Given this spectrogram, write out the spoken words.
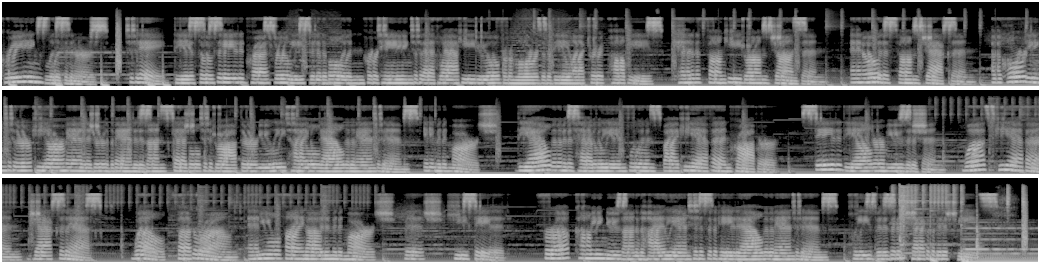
Greetings, listeners. Today, the Associated Press released a bulletin pertaining to that wacky duo from Lords of the Electric Puppies, Kenneth Funky Drums Johnson and Otis Thumbs Jackson. According to their PR manager, the band is unscheduled to drop their newly titled album Antonyms in mid-March. The album is heavily influenced by PFN proper, stated the elder musician. What's PFN? Jackson asked. Well, fuck around, and you'll find out in mid-March, bitch, he stated. For upcoming news on the highly anticipated album Antonyms, please visit Check a Bitch Beats.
